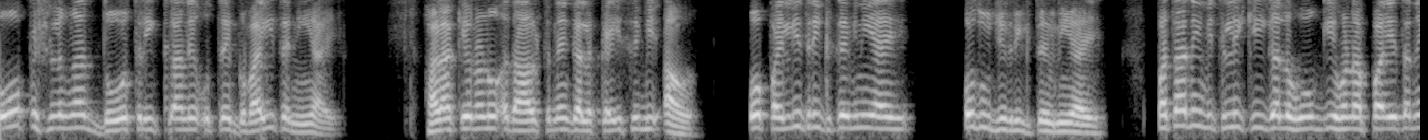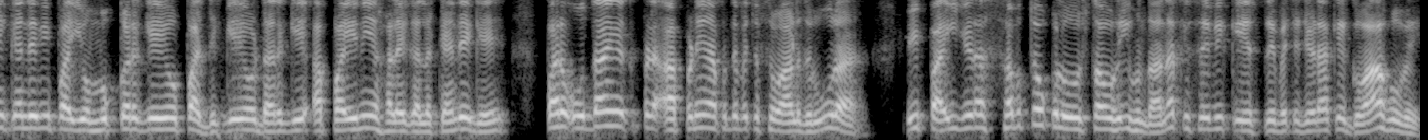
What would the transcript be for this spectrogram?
ਉਹ ਪਿਛਲੀਆਂ ਦੋ ਤਰੀਕਾਂ ਦੇ ਉੱਤੇ ਗਵਾਹੀ ਤੇ ਨਹੀਂ ਆਏ। ਹਾਲਾਂਕਿ ਉਹਨਾਂ ਨੂੰ ਅਦਾਲਤ ਨੇ ਗੱਲ ਕਹੀ ਸੀ ਵੀ ਆਓ, ਉਹ ਪਹਿਲੀ ਤਰੀਕ ਤੇ ਵੀ ਨਹੀਂ ਆਏ, ਉਹ ਦੂਜੀ ਤਰੀਕ ਤੇ ਵੀ ਨਹੀਂ ਆਏ। ਪਤਾ ਨਹੀਂ ਵਿਚਲੀ ਕੀ ਗੱਲ ਹੋਊਗੀ, ਹੁਣ ਆਪਾਂ ਇਹ ਤਾਂ ਨਹੀਂ ਕਹਿੰਦੇ ਵੀ ਭਾਈ ਉਹ ਮੁੱਕਰ ਗਏ, ਉਹ ਭੱਜ ਗਏ, ਉਹ ਡਰ ਗਏ, ਆਪਾਂ ਇਹ ਨਹੀਂ ਹਲੇ ਗੱਲ ਕਹਿੰਦੇਗੇ ਪਰ ਉਦਾਂ ਹੀ ਆਪਣੇ ਆਪ ਦੇ ਵਿੱਚ ਸਵਾਲ ਜ਼ਰੂਰ ਆ ਵੀ ਭਾਈ ਜਿਹੜਾ ਸਭ ਤੋਂ ਕਲੋਜ਼ ਤਾਂ ਉਹੀ ਹੁੰਦਾ ਨਾ ਕਿਸੇ ਵੀ ਕੇਸ ਦੇ ਵਿੱਚ ਜਿਹੜਾ ਕਿ ਗਵਾਹ ਹੋਵੇ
